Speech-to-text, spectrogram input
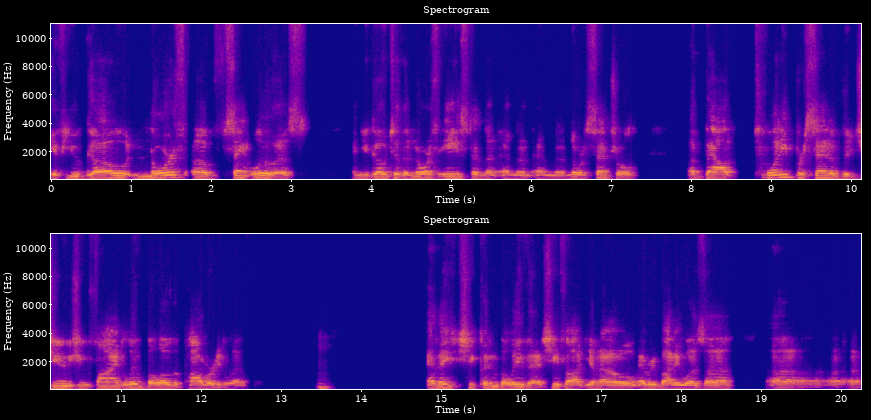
if you go north of St. Louis and you go to the northeast and the and the, and the north central, about 20% of the Jews you find live below the poverty level. Mm. And they she couldn't believe that. She thought, you know, everybody was a uh, uh,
